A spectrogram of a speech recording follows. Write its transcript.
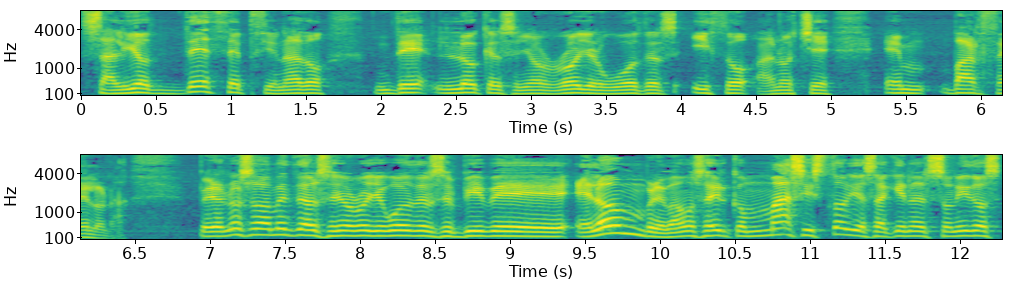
salió decepcionado de lo que el señor Roger Waters hizo anoche en Barcelona. Pero no solamente del señor Roger Waters vive el hombre, vamos a ir con más historias aquí en el Sonidos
